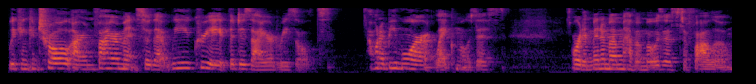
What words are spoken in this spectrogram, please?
We can control our environment so that we create the desired results. I want to be more like Moses, or at a minimum, have a Moses to follow.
